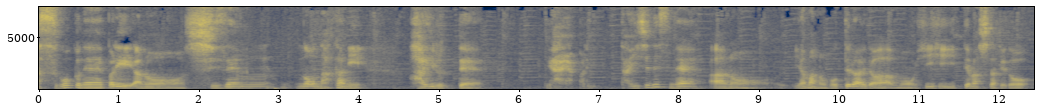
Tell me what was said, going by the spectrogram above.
あすごくねやっぱりあの自然の中に入るっていややっぱり大事ですね。あの山登ってる間はもうひいひい言ってましたけど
